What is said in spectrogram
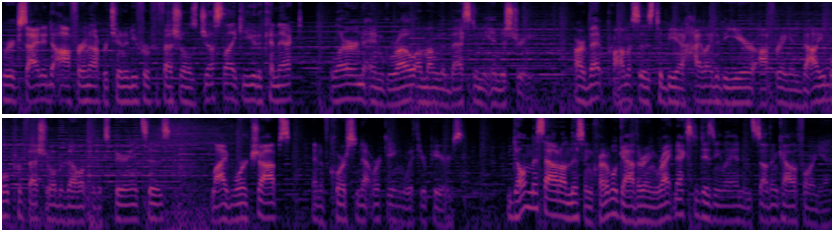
We're excited to offer an opportunity for professionals just like you to connect, learn, and grow among the best in the industry. Our event promises to be a highlight of the year, offering invaluable professional development experiences, live workshops, and of course, networking with your peers. Don't miss out on this incredible gathering right next to Disneyland in Southern California.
